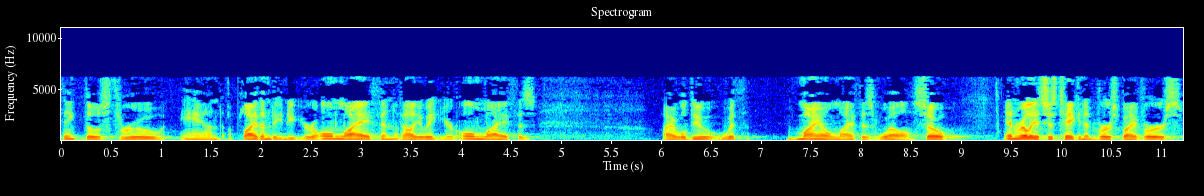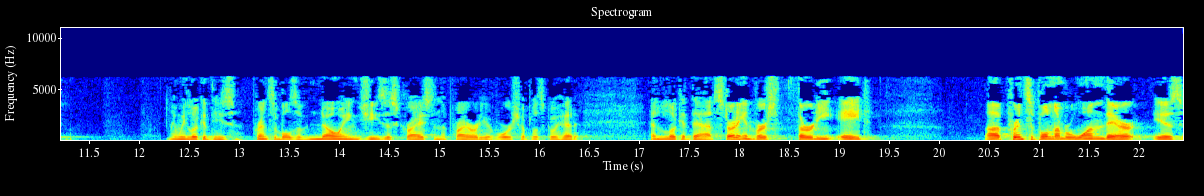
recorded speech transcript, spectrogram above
think those through and apply them to your own life and evaluate your own life as I will do with my own life as well. So, and really it's just taking it verse by verse. And we look at these principles of knowing Jesus Christ and the priority of worship. Let's go ahead and look at that. Starting at verse 38, uh, principle number one there is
